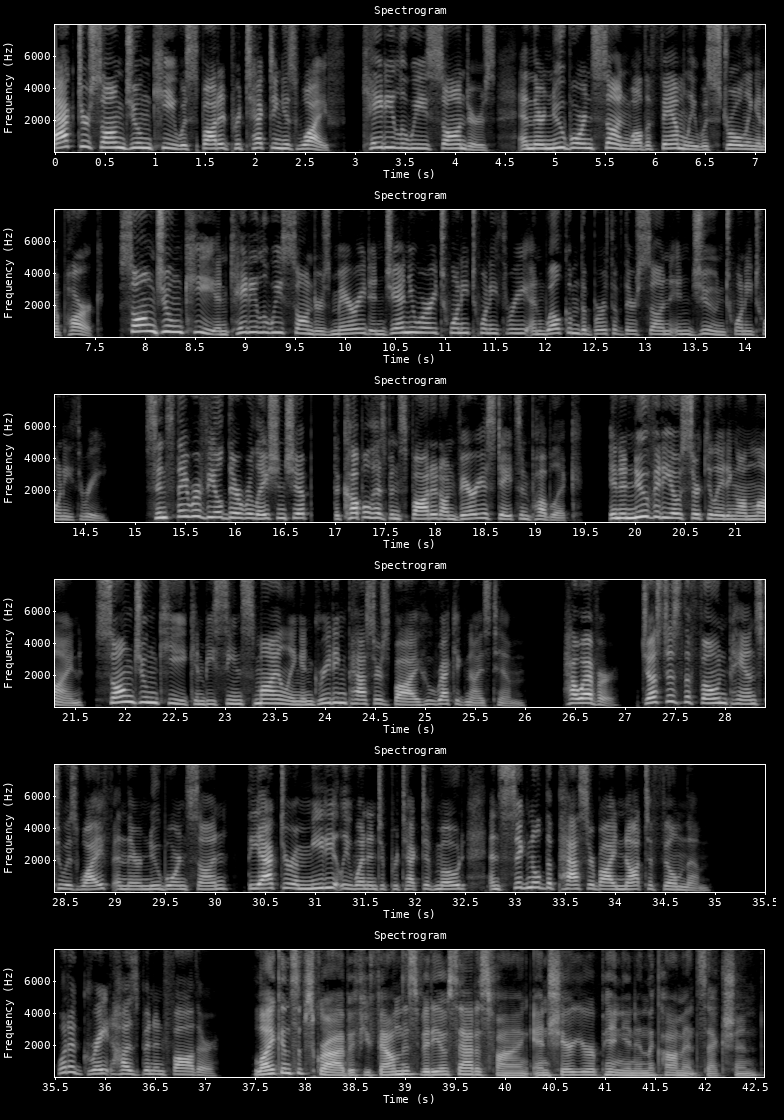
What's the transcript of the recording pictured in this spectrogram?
Actor Song Joong Ki was spotted protecting his wife, Katy Louise Saunders, and their newborn son while the family was strolling in a park. Song Joong Ki and Katy Louise Saunders married in January 2023 and welcomed the birth of their son in June 2023. Since they revealed their relationship, the couple has been spotted on various dates in public. In a new video circulating online, Song Joong Ki can be seen smiling and greeting passersby who recognized him. However, just as the phone pans to his wife and their newborn son, the actor immediately went into protective mode and signaled the passerby not to film them. What a great husband and father. Like and subscribe if you found this video satisfying and share your opinion in the comments section.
